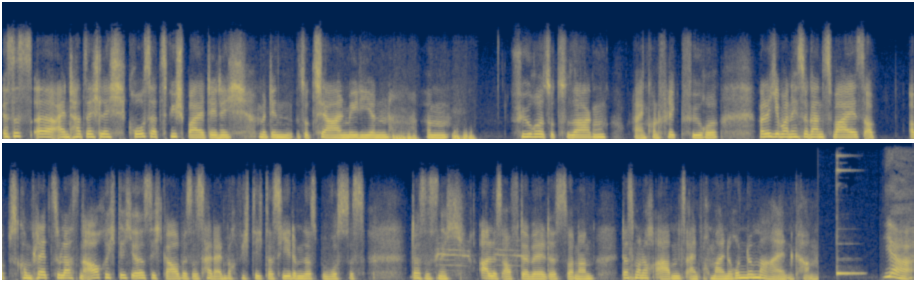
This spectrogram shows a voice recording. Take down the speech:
es ist äh, ein tatsächlich großer Zwiespalt, den ich mit den sozialen Medien ähm, führe sozusagen oder einen Konflikt führe, weil ich immer nicht so ganz weiß, ob ob es komplett zu lassen auch richtig ist. Ich glaube, es ist halt einfach wichtig, dass jedem das bewusst ist, dass es nicht alles auf der Welt ist, sondern dass man auch abends einfach mal eine Runde malen kann. Ja,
